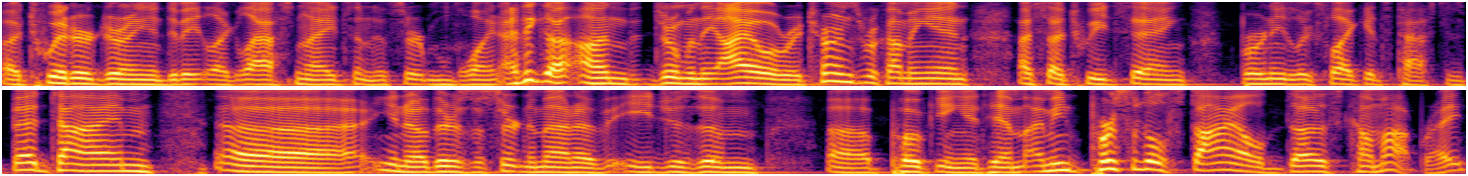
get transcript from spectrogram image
uh, Twitter during a debate like last night's, and at a certain point, I think uh, on during when the Iowa returns were coming in, I saw a tweet saying Bernie looks like it's past his bedtime. Uh, you know, there's a certain amount of ageism uh, poking at him. I mean, personal style does come up, right?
